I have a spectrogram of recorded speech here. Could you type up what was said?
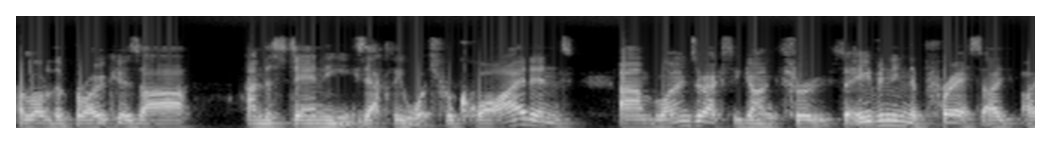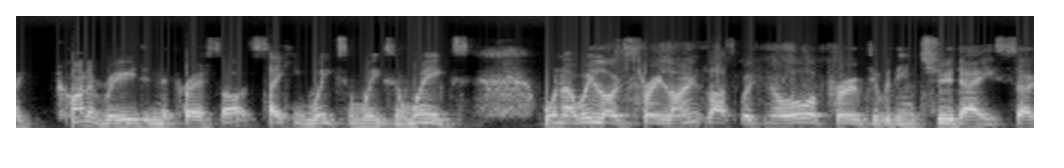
a lot of the brokers are understanding exactly what's required, and um, loans are actually going through. So even in the press, I, I kind of read in the press, oh, it's taking weeks and weeks and weeks. Well, no, we lodged three loans last week and they're all approved within two days. So,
